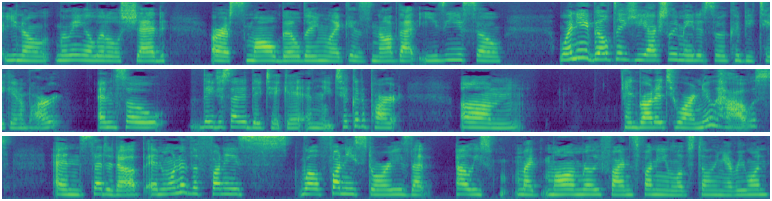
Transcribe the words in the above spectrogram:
You know, moving a little shed or a small building, like, is not that easy. So when he built it, he actually made it so it could be taken apart. And so they decided they'd take it, and they took it apart um, and brought it to our new house and set it up. And one of the funniest, well, funny stories that at least my mom really finds funny and loves telling everyone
